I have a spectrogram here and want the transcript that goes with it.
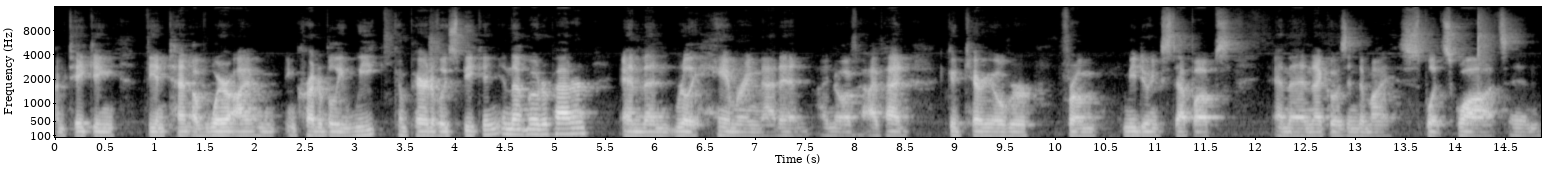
I'm taking the intent of where I am incredibly weak, comparatively speaking, in that motor pattern, and then really hammering that in. I know I've, I've had good carryover from me doing step ups, and then that goes into my split squats and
